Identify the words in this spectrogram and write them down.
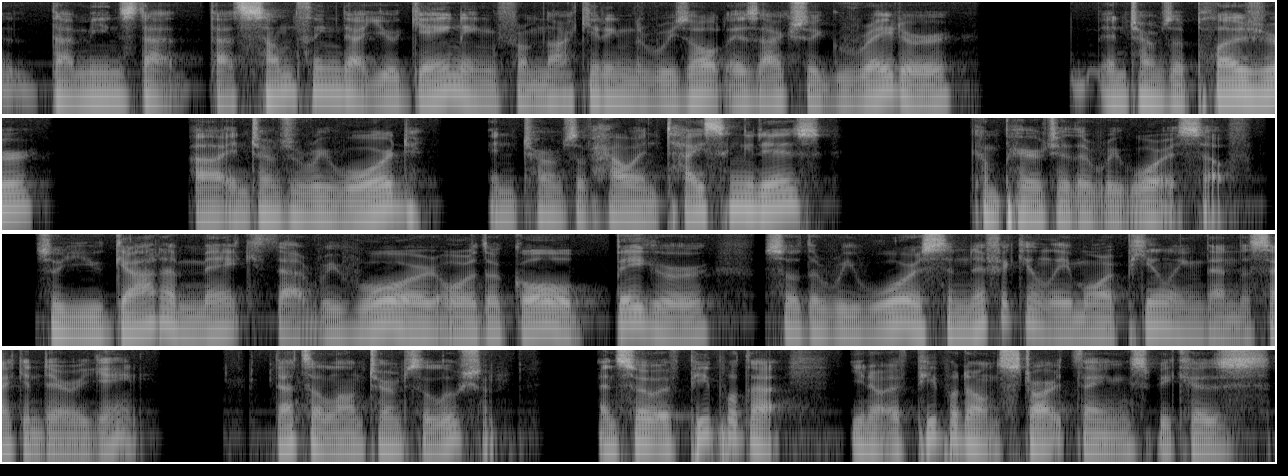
that means that that something that you're gaining from not getting the result is actually greater in terms of pleasure, uh, in terms of reward, in terms of how enticing it is compared to the reward itself. So you got to make that reward or the goal bigger so the reward is significantly more appealing than the secondary gain. That's a long-term solution. And so if people that, you know, if people don't start things because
